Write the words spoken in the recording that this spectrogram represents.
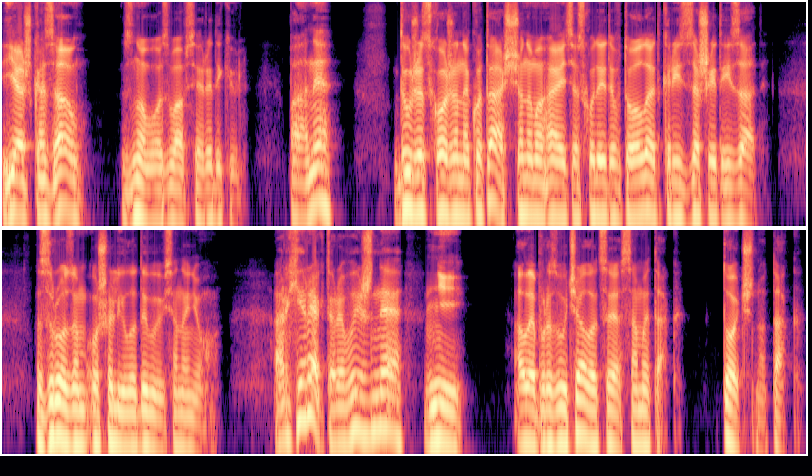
Я ж казав, знову озвався Редикюль. Пане, дуже схоже на кота, що намагається сходити в туалет крізь зашитий зад. Зрозом ошаліло дивився на нього. Архіректоре, ви ж не. Ні. Але прозвучало це саме так. Точно так.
